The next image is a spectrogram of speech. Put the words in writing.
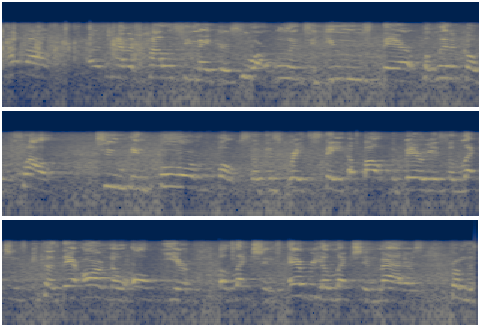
How about us having policymakers who are willing to use their political clout to inform folks of this great state about the various elections because there are no off-year elections. Every election matters from the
